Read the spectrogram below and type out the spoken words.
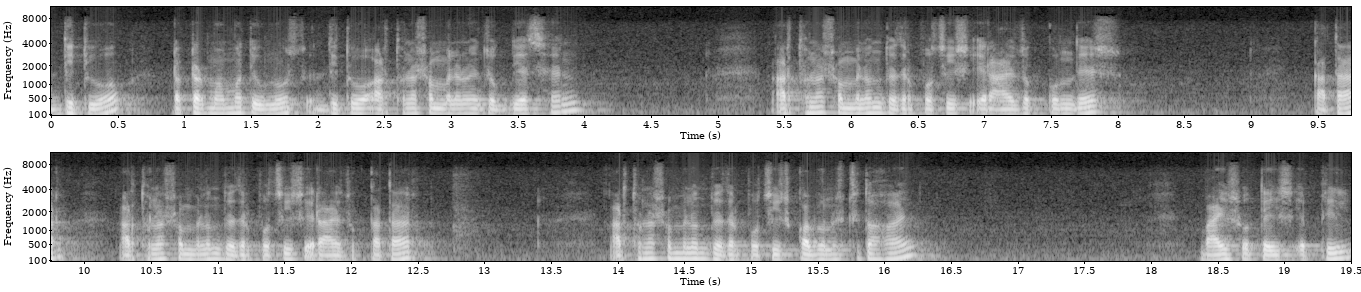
দ্বিতীয়, ডক্টর মোহাম্মদ ইউনুস দ্বিতীয় আর্থনা সম্মেলনে যোগ দিয়েছেন। আর্থনা সম্মেলন দু পঁচিশ এর আয়োজক কোন দেশ? কাতার। আর্থনা সম্মেলন দু পঁচিশ এর আয়োজক কাতার। আর্থনা সম্মেলন দু হাজার পঁচিশ কবে অনুষ্ঠিত হয়? বাইশ ও তেইশ এপ্রিল।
